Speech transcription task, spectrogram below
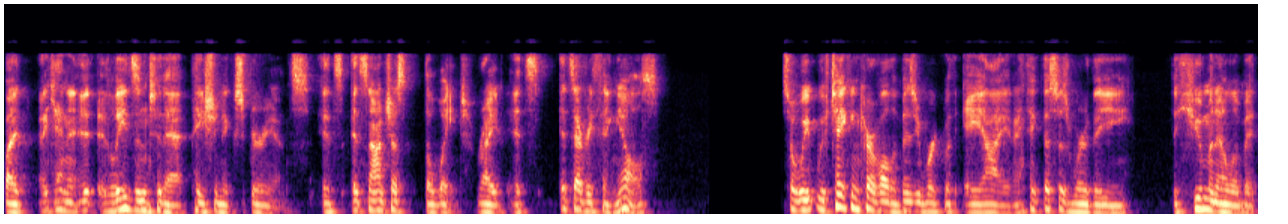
But again it, it leads into that patient experience. It's it's not just the wait right? It's it's everything else. So we, we've taken care of all the busy work with ai and i think this is where the the human element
